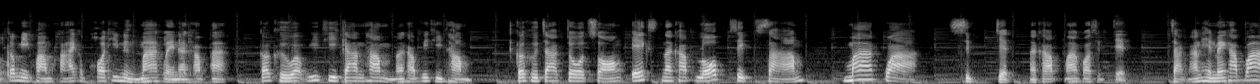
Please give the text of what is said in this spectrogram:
ทย์ก็มีความคล้ายกับข้อที่ 1 มากเลยนะครับอะก็คือว่าวิธีการทำนะครับวิธีทำ ก็คือจากโจทย์ 2x นะครับลบ 13 มากกว่า 17 นะครับ มากกว่า 17 จากนั้นเห็นไหมครับว่า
